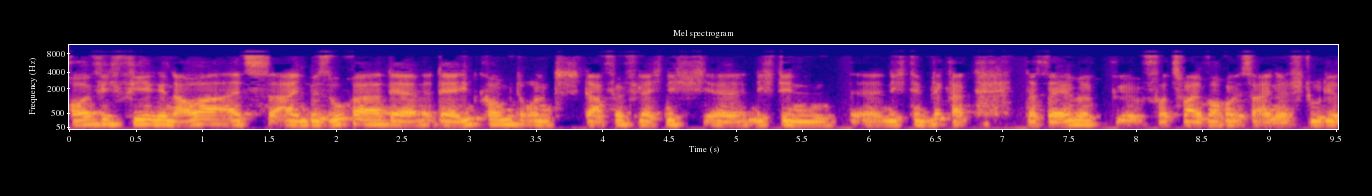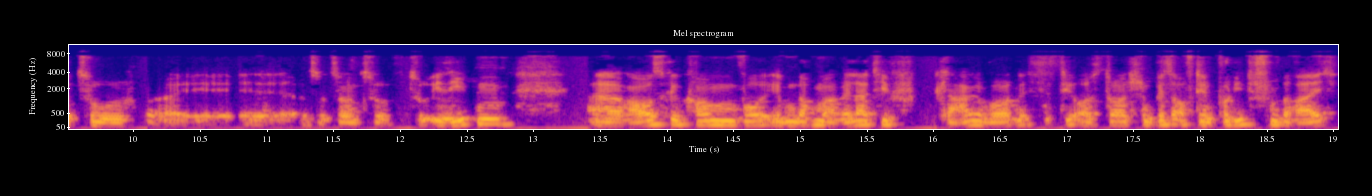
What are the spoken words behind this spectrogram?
häufig viel genauer als ein Besucher, der, der hinkommt und dafür vielleicht nicht, äh, nicht, den, äh, nicht den Blick hat. Dasselbe, äh, vor zwei Wochen ist eine Studie zu, äh, sozusagen zu, zu Eliten äh, rausgekommen, wo eben nochmal relativ klar geworden ist, dass die Ostdeutschen bis auf den politischen Bereich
